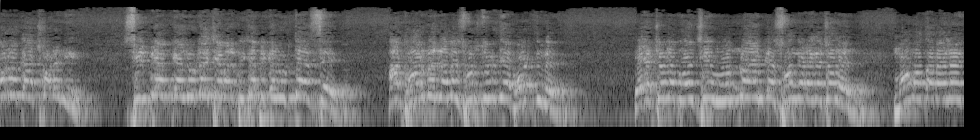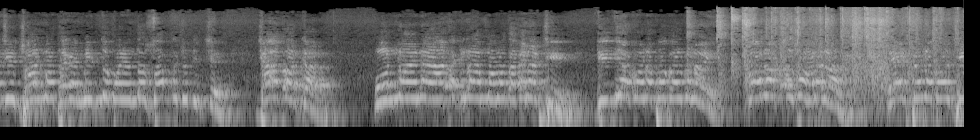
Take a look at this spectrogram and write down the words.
কোনো কাজ করেনি। সিপিএম কে লুটেছে, এবার বিজেপি কে লুটতে আসছে আর ধর্মের নামে সুরসুরি দিয়ে ভোট দিবে। এর জন্য বলছি, উন্নয়নকে সঙ্গে চলেন মমতা ব্যানার্জি জন্ম থেকে মৃত্যু পর্যন্ত সবকিছু দিচ্ছে। যা দরকার। উন্নয়নের আর এক নাম মমতা ব্যানার্জি। দ্বিতীয় কোনো প্রকল্প নয় কোনো এর জন্য বলছি,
